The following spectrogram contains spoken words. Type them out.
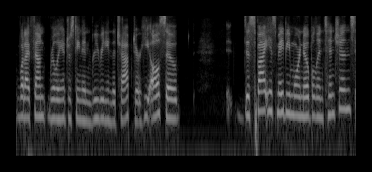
what I found really interesting in rereading the chapter. He also despite his maybe more noble intentions,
